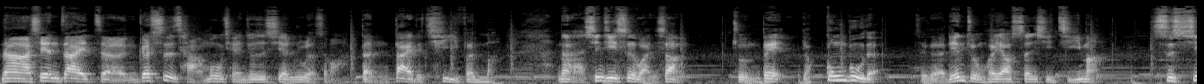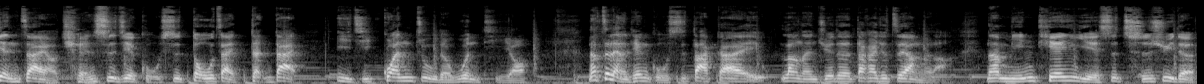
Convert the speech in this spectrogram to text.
那现在整个市场目前就是陷入了什么等待的气氛嘛？那星期四晚上准备要公布的这个联准会要升息几码？是现在啊，全世界股市都在等待以及关注的问题哦。那这两天股市大概让人觉得大概就这样了啦。那明天也是持续的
